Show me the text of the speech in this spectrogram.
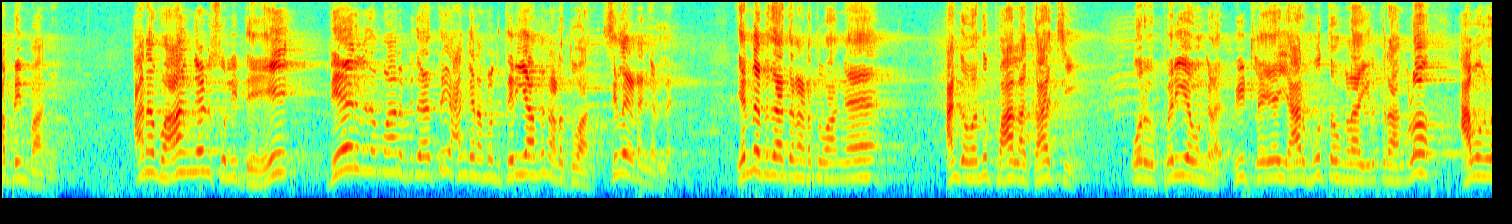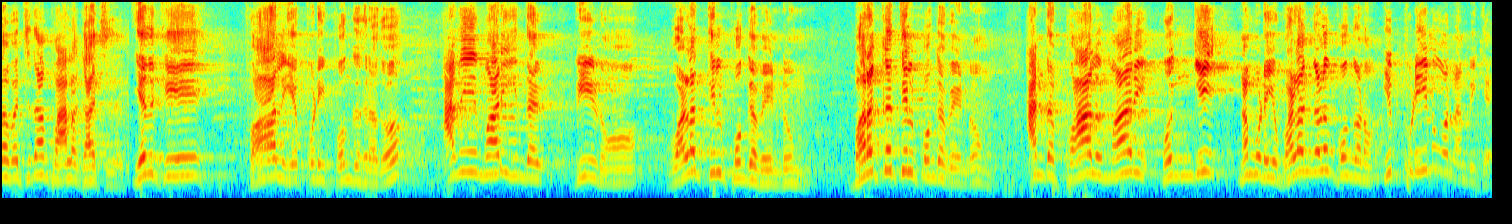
அப்படிம்பாங்க. ஆனால் வாங்கன்னு சொல்லிட்டு வேறு விதமான விதத்தை அங்கே நமக்கு தெரியாமல் நடத்துவாங்க சில இடங்களில். என்ன விதத்தை நடத்துவாங்க? அங்கே வந்து பாலை காய்ச்சி ஒரு பெரியவங்களை வீட்டிலேயே யார் மூத்தவங்களா இருக்கிறாங்களோ அவங்கள வச்சு தான் பாலை காய்ச்சுது. எதுக்கு? பால் எப்படி பொங்குகிறதோ அதே மாதிரி இந்த வீடும் வளத்தில் பொங்க வேண்டும் வரக்கத்தில் பொங்க வேண்டும். அந்த பால் மாதிரி பொங்கி நம்முடைய வளங்களும் பொங்கணும் இப்படின்னு ஒரு நம்பிக்கை.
